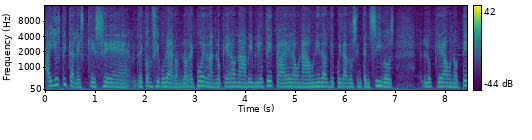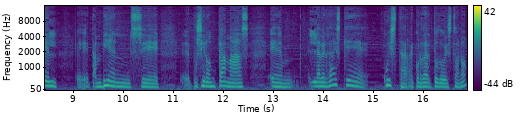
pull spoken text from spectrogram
Hay hospitales que se reconfiguraron, lo recuerdan, lo que era una biblioteca, era una unidad de cuidados intensivos, lo que era un hotel, eh, también se eh, pusieron camas. Eh, la verdad es que cuesta recordar todo esto, ¿no?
